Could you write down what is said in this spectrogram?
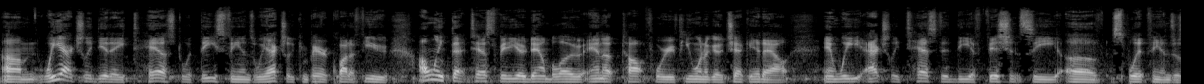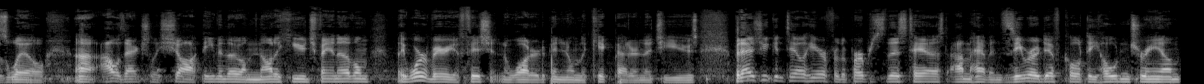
Um, we actually did a test with these fins. We actually compared quite a few. I'll link that test video down below and up top for you if you want to go check it out. And we actually tested the efficiency of split fins as well. Uh, I was actually shocked, even though I'm not a huge fan of them. They were very efficient in the water, depending on the kick pattern that you use. But as you you can tell here, for the purpose of this test, I'm having zero difficulty holding trim.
